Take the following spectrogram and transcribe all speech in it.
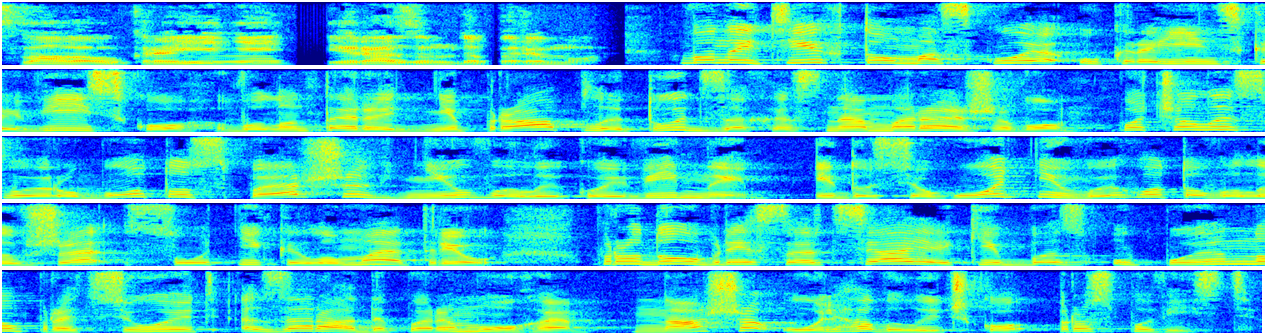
Слава Україні і разом до перемоги! Вони ті, хто маскує українське військо. Волонтери Дніпра плетуть захисне мережево. Почали свою роботу з перших днів Великої війни і до сьогодні виготовили вже сотні кілометрів. Про добрі серця, які безупинно працюють заради перемоги. Наша Ольга Величко розповість.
